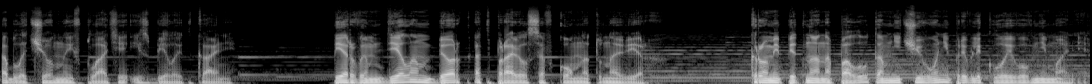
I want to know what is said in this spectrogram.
облаченные в платье из белой ткани. Первым делом Бёрк отправился в комнату наверх. Кроме пятна на полу, там ничего не привлекло его внимания.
